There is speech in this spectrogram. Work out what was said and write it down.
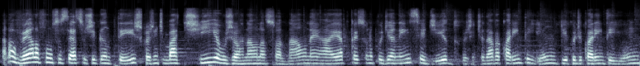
A novela foi um sucesso gigantesco, a gente batia o Jornal Nacional, né? À época isso não podia nem ser dito, a gente dava 41, pico de 41.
